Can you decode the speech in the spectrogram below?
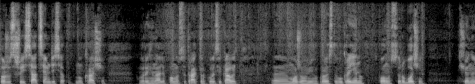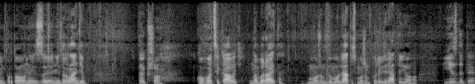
теж з 60-70, ну краще. В оригіналі повністю трактор, кого цікавить, можу вам його провести в Україну. Повністю робочий. Щойно імпортований з Нідерландів. Так що, кого цікавить, набирайте. Можемо домовлятись, можемо перевіряти його, їздити.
